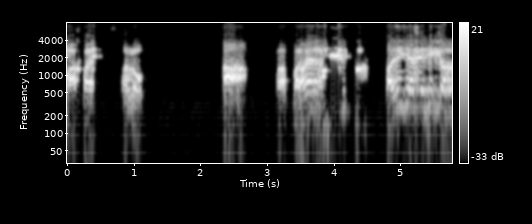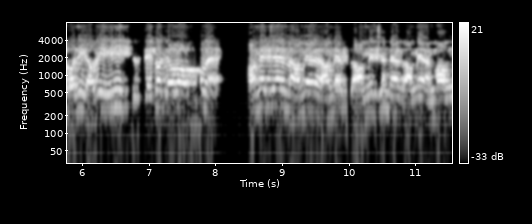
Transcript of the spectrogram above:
બાપા હલો. હા. બાપા હવે પરી જે તો ફરી. હવે તેનો જવાબ આપો ને. અમે છે ને અમે અમે અમે છે ને અમે એમાં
